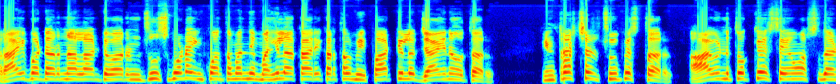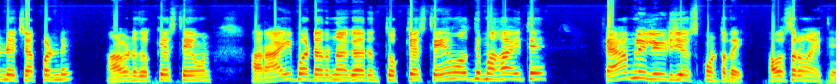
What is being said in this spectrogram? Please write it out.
రాయపాటి అరుణ లాంటి వారిని చూసి కూడా ఇంకొంతమంది మహిళా కార్యకర్తలు మీ పార్టీలో జాయిన్ అవుతారు. ఇంట్రెస్టెడ్ చూపిస్తారు. ఆవిడని తొక్కేస్తే ఏమొస్తుందండి చెప్పండి? ఆవిడ తొక్కేస్తే ఏమో ఆ రాయపాటి అరుణ గారిని తొక్కేస్తే ఏమవుద్ది మహా అయితే? ఫ్యామిలీ లీడ్ చేసుకుంటుంది. అవసరమైతే.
